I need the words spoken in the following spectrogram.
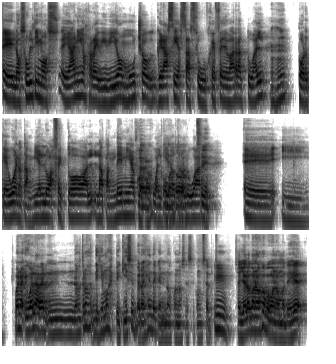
Eh, los últimos eh, años revivió mucho gracias a su jefe de barra actual, ujú, porque bueno, también lo afectó a la pandemia como claro, cualquier como otro todo, lugar. sí. Eh, y Bueno, igual, a ver, nosotros dijimos speakeasy, pero hay gente que no conoce ese concepto. Mm, O sea, yo lo conozco porque, bueno, como te dije,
